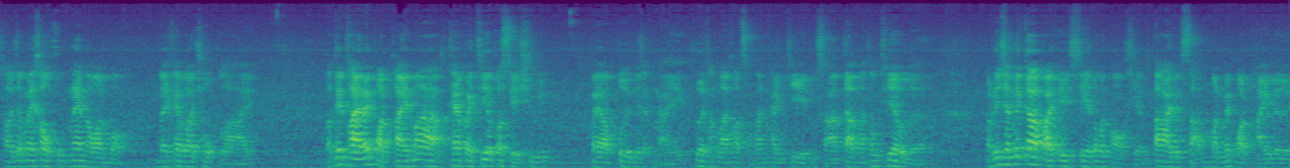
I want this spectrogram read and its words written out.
เขาจะไม่เข้าคุกแน่นอนบอกได้แค่ว่าโชคร้าย ประเทศไทยไม่ปลอดภัยมาก แค่ไปเที่ยวก็เสียชีวิต ไปเอาปืนมาจากไหน เพื่อทำลายความสัมพันธ์ไทยจีนอุตสาหกรรมการท่องเที่ยวเลยตอนนี้ฉันไม่กล้าไปเอเชียตะวันออกเฉียงใต้ด้วยซ้ำมันไม่ปลอดภัยเลย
